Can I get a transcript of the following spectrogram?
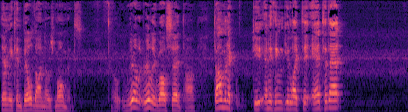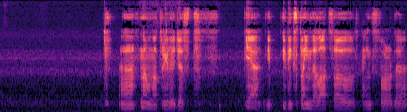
then we can build on those moments. So really, really well said, Tom. Dominic, do you, anything you'd like to add to that? Uh, no, not really. Just yeah, it, it explained a lot. So thanks for the.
